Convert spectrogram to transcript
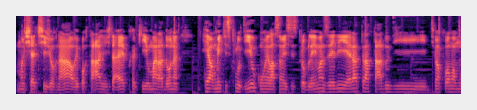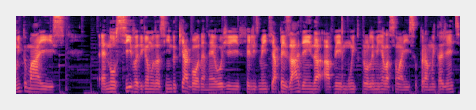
manchetes de jornal, reportagens da época que o Maradona realmente explodiu com relação a esses problemas, ele era tratado de, de uma forma muito mais é, nociva, digamos assim, do que agora, né? Hoje, felizmente, apesar de ainda haver muito problema em relação a isso para muita gente,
